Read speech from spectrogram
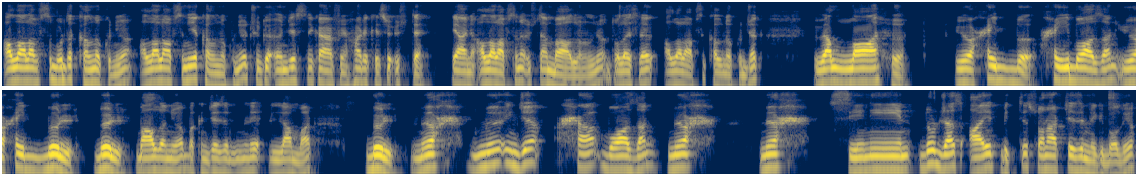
Allah lafzı burada kalın okunuyor. Allah lafzı niye kalın okunuyor? Çünkü öncesindeki harfin harekesi üstte. Yani Allah lafzına üstten bağlanılıyor. Dolayısıyla Allah lafzı kalın okunacak. Vallahu yuhibbu hi boğazdan yuhibbul bül bağlanıyor. Bakın cezimli lam var. Bül müh mü ince ha boğazdan müh müh sinin duracağız. Ayet bitti. Son harf cezimli gibi oluyor.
